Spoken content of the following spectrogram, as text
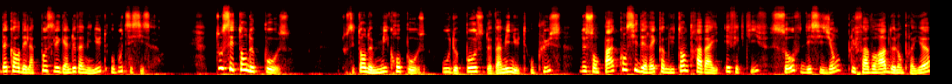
d'accorder la pause légale de 20 minutes au bout de ces 6 heures. Tous ces temps de pause, tous ces temps de micro-pause ou de pause de 20 minutes ou plus ne sont pas considérés comme du temps de travail effectif, sauf décision plus favorable de l'employeur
